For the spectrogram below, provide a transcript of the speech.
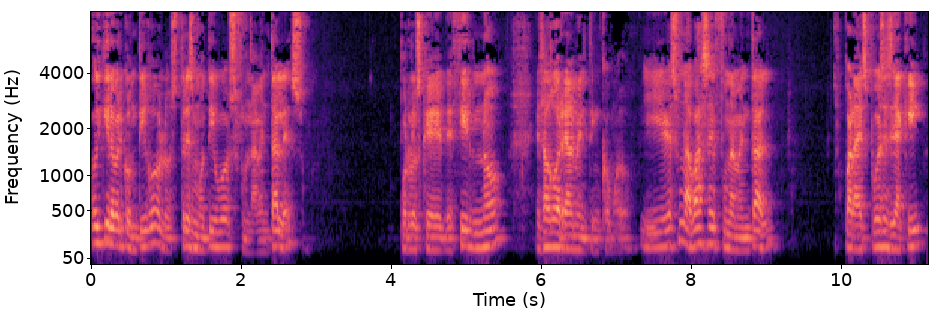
Hoy quiero ver contigo los tres motivos fundamentales por los que decir no es algo realmente incómodo. Y es una base fundamental para después desde aquí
